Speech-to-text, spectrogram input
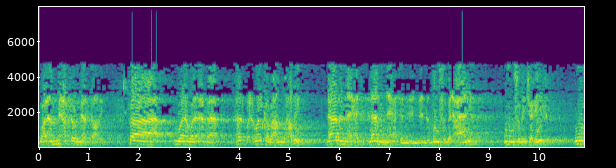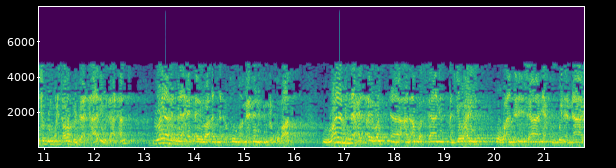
والآن أكثر من 100 قاضي. ف والقضاء أمر عظيم. لا من ناحيه لا من ناحية انه منصب عالي ومنصب شريف ومنصب محترم في البلاد هذه ولله الحمد. ولا من ناحية أيضا أن الحكومة معتنية بالقضاة. ولا من ناحية أيضا آه، الأمر الثاني الجوهري وهو أن الإنسان يحكم بين الناس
